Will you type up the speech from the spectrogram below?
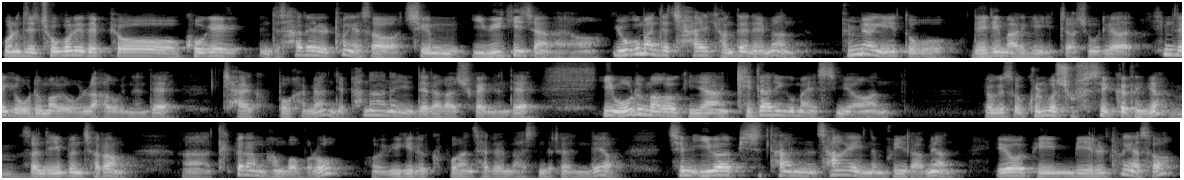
오늘 이제 조건희 대표 고객 이제 사례를 통해서 지금 이 위기잖아요. 요거만 이제 잘 견뎌내면 분명히 또 내리막이 있죠. 지금 우리가 힘들게 오르막을 올라가고 있는데 잘 극복하면 이제 편안히 내려갈 수가 있는데 이 오르막을 그냥 기다리고만 있으면 여기서 굶어 죽을 수 있거든요. 음. 그래서 이제 이분처럼 어, 특별한 방법으로 어, 위기를 극복한 사례를 말씀드렸는데요. 지금 이와 비슷한 상황에 있는 분이라면 에어비앤비를 통해서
